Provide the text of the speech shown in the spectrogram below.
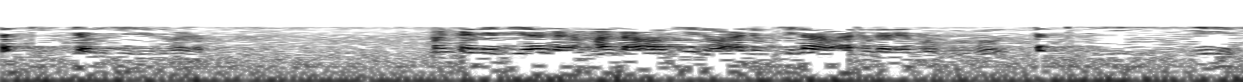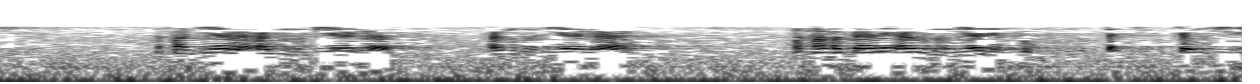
တတိကြောင့်ရှိတယ်ဆိုတော့မကတဲ့တရားကမကအောင်ဖြစ်တော့အတုဖြစ်တော့အထုတဲ့ပုဂ္ဂိုလ်ကိုတတိရှိရေးရည်အမှန်တရားကအကုသိုလ်တရားကအကုသိုလ်တရားကမမမကတဲ့အကုသိုလ်များတဲ့ပုဂ္ဂိုလ်တတိကြောင့်ရှိတ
